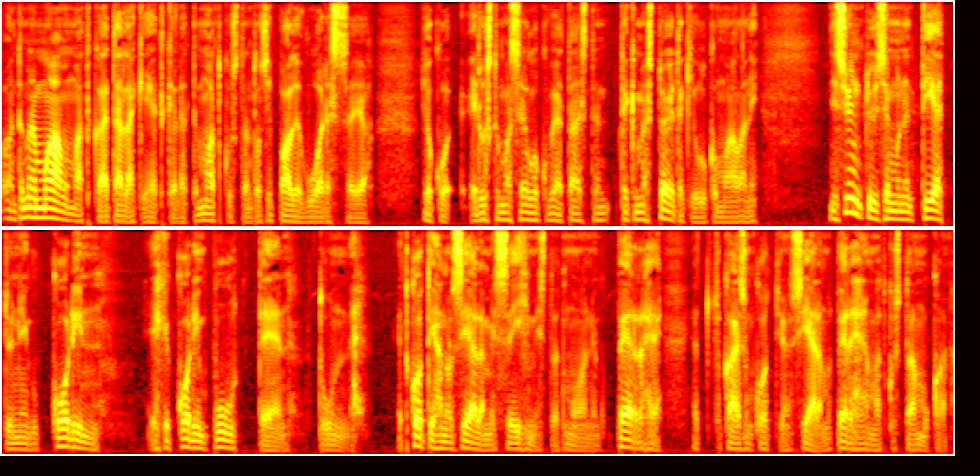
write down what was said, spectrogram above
on tämmöinen maailmanmatka tälläkin hetkellä, että matkustan tosi paljon vuodessa ja joko edustamassa elokuvia tai sitten tekemässä töitäkin ulkomailla, niin niin syntyy semmoinen tietty niin kuin kodin, ehkä kodin puutteen tunne. Että kotihan on siellä, missä ihmiset, että mulla on niin kuin perhe ja totta kai sun koti on siellä, mutta perhe matkustaa mukana.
